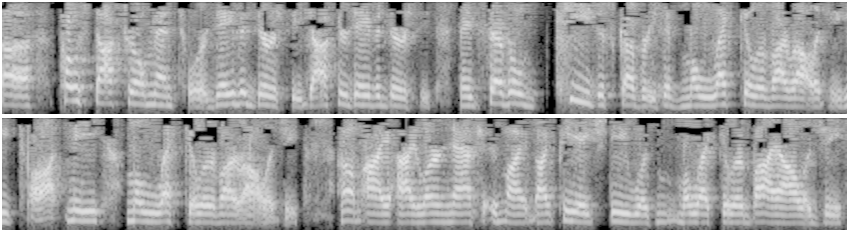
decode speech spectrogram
uh, postdoctoral mentor, David Derse, Dr. David Derse, made several key discoveries of molecular virology. He taught me molecular virology. Um, I, I learned natu- my, my PhD was molecular biology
